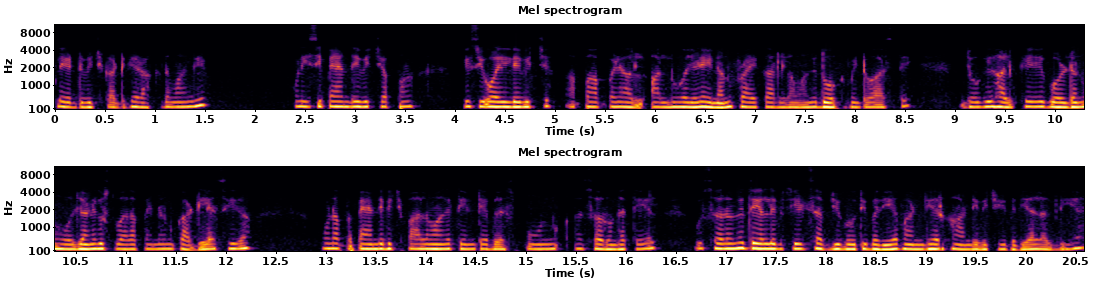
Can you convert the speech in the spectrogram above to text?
ਪਲੇਟ ਦੇ ਵਿੱਚ ਕੱਢ ਕੇ ਰੱਖ ਦੇਵਾਂਗੇ। ਹੁਣ ਇਸੀ ਪੈਨ ਦੇ ਵਿੱਚ ਆਪਾਂ, ਇਸੀ ਆਇਲ ਦੇ ਵਿੱਚ ਆਪਾਂ ਆਪਣੇ ਆਲੂ ਆ ਜਿਹੜੇ ਇਹਨਾਂ ਨੂੰ ਫਰਾਈ ਕਰ ਲਵਾਂਗੇ 2 ਮਿੰਟ ਵਾਸਤੇ, ਜੋ ਕਿ ਹਲਕੇ 골ਡਨ ਹੋ ਜਾਣਗੇ। ਉਸ ਤੋਂ ਬਾਅਦ ਆਪਾਂ ਇਹਨਾਂ ਨੂੰ ਕੱਢ ਲਿਆ ਸੀਗਾ। ਹੁਣ ਆਪਾਂ ਪੈਨ ਦੇ ਵਿੱਚ ਪਾ ਲਵਾਂਗੇ 3 ਟੇਬਲ ਸਪੂਨ ਸਰੋਂ ਦਾ ਤੇਲ। ਉਸ ਸਰੋਂ ਦੇ ਤੇਲ ਦੇ ਵਿੱਚ ਜਿਹੜੀ ਸਬਜ਼ੀ ਬਹੁਤ ਹੀ ਵਧੀਆ ਬਣਦੀ ਹੈ ਔਰ ਖਾਣ ਦੇ ਵਿੱਚ ਵੀ ਵਧੀਆ ਲੱਗਦੀ ਹੈ।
